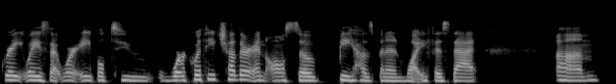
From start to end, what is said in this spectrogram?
great ways that we're able to work with each other and also be husband and wife is that um,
